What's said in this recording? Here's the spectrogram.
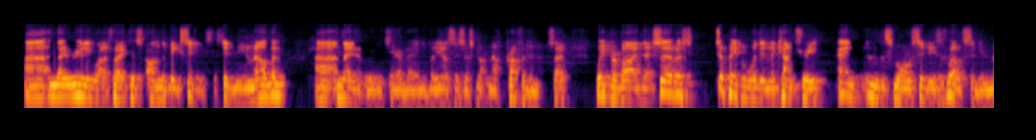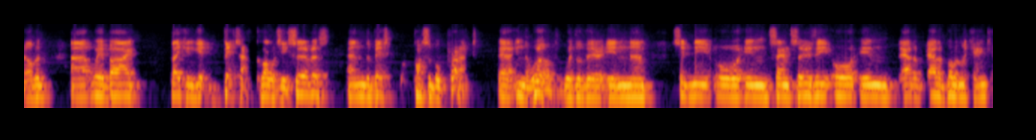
uh, and they really want to focus on the big cities, the Sydney and Melbourne, uh, and they don't really care about anybody else. There's just not enough profit in it. So we provide that service to people within the country and in the smaller cities as well as Sydney and Melbourne, uh, whereby they can get better quality service and the best possible product uh, in the world, whether they're in um, Sydney or in Sans Souci or in out of out of Bullamakanka.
